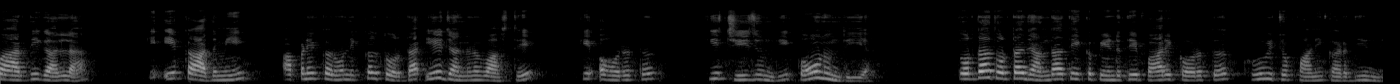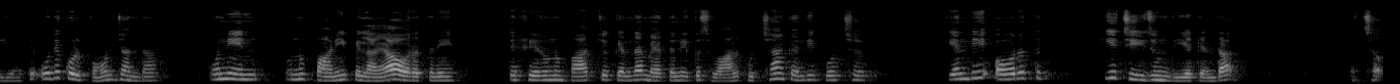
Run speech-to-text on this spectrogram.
ਵਾਰ ਦੀ ਗੱਲ ਆ ਕਿ ਇੱਕ ਆਦਮੀ ਆਪਣੇ ਘਰੋਂ ਨਿਕਲ ਤੁਰਦਾ, ਇਹ ਜਾਣਨ ਵਾਸਤੇ ਕਿ ਔਰਤ ਕੀ ਚੀਜ਼ ਹੁੰਦੀ, ਕੌਣ ਹੁੰਦੀ ਆ। ਤੁਰਦਾ ਤੁਰਦਾ ਜਾਂਦਾ ਤੇ ਇੱਕ ਪਿੰਡ ਦੇ ਬਾਹਰ ਇੱਕ ਔਰਤ ਖੂਹ ਵਿੱਚੋਂ ਪਾਣੀ ਕੱਢਦੀ ਹੁੰਦੀ ਹੈ ਤੇ ਉਹਦੇ ਕੋਲ ਪਹੁੰਚ ਜਾਂਦਾ। ਉਹਨੇ ਉਹਨੂੰ ਪਾਣੀ ਪਿਲਾਇਆ ਔਰਤ ਨੇ ਤੇ ਫਿਰ ਉਹਨੂੰ ਬਾਅਦ ਚ ਕਹਿੰਦਾ, ਮੈਂ ਤੈਨੂੰ ਇੱਕ ਸਵਾਲ ਪੁੱਛਾਂ? ਕਹਿੰਦੀ, ਪੁੱਛ। ਕਹਿੰਦੀ, ਔਰਤ ਕੀ ਚੀਜ਼ ਹੁੰਦੀ ਹੈ ਕਹਿੰਦਾ ਅੱਛਾ,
